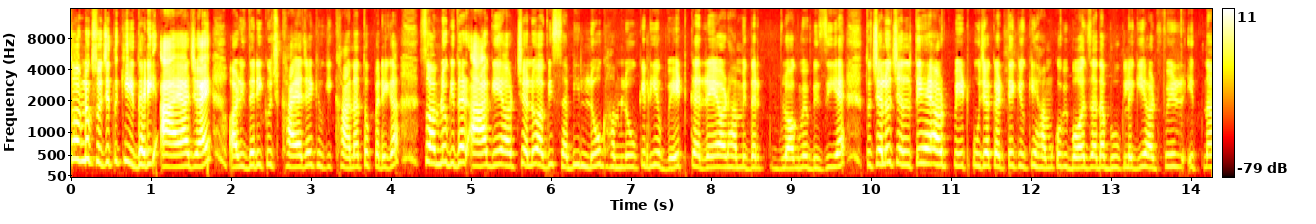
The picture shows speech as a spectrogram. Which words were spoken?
तो हम लोग सोचे थे कि इधर ही आया जाए और इधर ही कुछ खाया जाए, क्योंकि खाना तो पड़ेगा। सो हम लोग इधर आ गए और चलो अभी सभी लोग हम लोगों के लिए वेट कर रहे हैं और हम इधर ब्लॉग में बिजी है तो चलो चलते हैं और पेट पूजा करते हैं क्योंकि हमको भी बहुत ज़्यादा भूख लगी है और फिर इतना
